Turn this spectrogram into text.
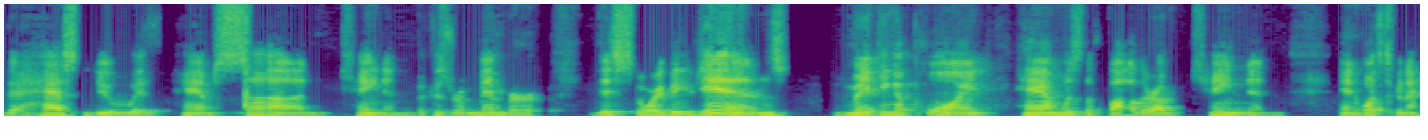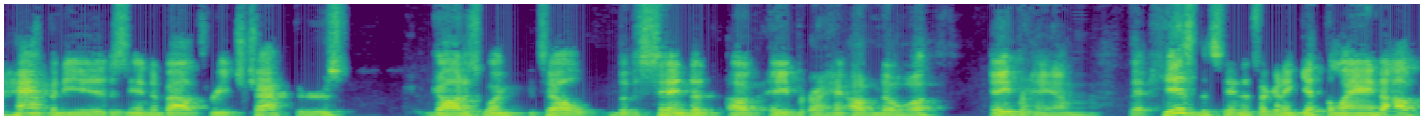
that has to do with Ham's son, Canaan. Because remember, this story begins making a point Ham was the father of Canaan. And what's going to happen is, in about three chapters, God is going to tell the descendant of Abraham of Noah, Abraham, that his descendants are going to get the land of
